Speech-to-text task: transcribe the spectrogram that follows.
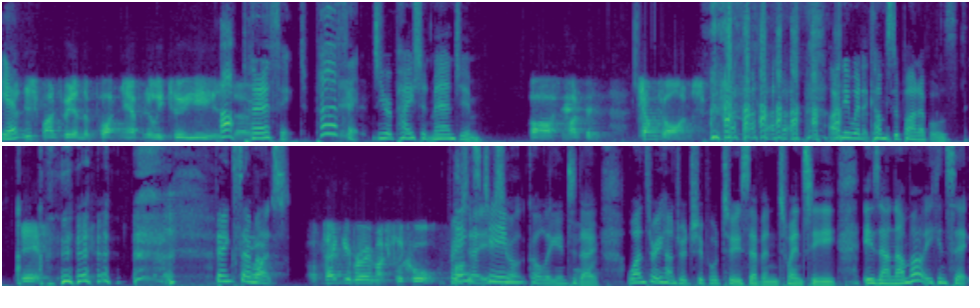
Yep. And this one's been in the pot now for nearly two years. Oh, so, perfect. Perfect. You're a patient man, Jim. Oh, I, sometimes. Only when it comes to pineapples. Yeah. Thanks so much. Oh, thank you very much for the call. Appreciate Thanks, you Tim. short- calling in today. One 220 is our number. You can set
